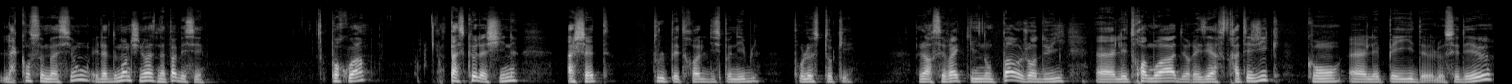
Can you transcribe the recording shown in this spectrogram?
la consommation et la demande chinoise n'a pas baissé. Pourquoi? Parce que la Chine achète tout le pétrole disponible pour le stocker. Alors c'est vrai qu'ils n'ont pas aujourd'hui euh, les trois mois de réserve stratégique qu'ont les pays de l'OCDE,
